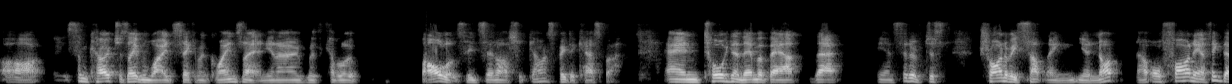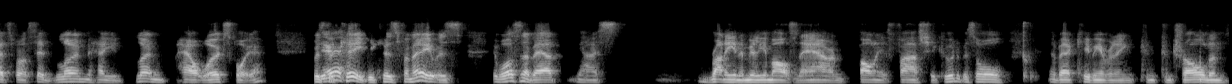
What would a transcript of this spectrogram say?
oh, some coaches, even Wade Seccombe in Queensland, you know, with a couple of bowlers, he'd said, oh, I should go and speak to Kasper and talking to them about that. You know, instead of just trying to be something you're not, uh, or finding. I think that's what I said. Learn how you learn how it works for you was yeah. the key because for me it was it wasn't about you know running at a million miles an hour and bowling as fast as you could. It was all about keeping everything con- controlled and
